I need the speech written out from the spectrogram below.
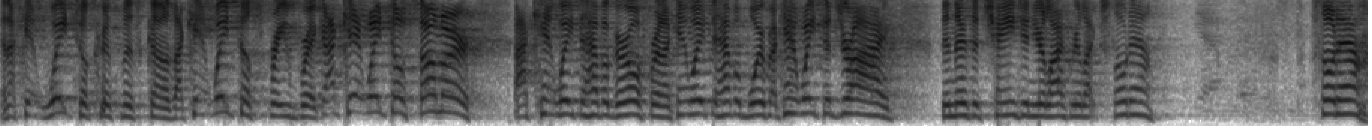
And I can't wait till Christmas comes. I can't wait till spring break. I can't wait till summer. I can't wait to have a girlfriend. I can't wait to have a boyfriend. I can't wait to drive. Then there's a change in your life where you're like, slow down. Slow down.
